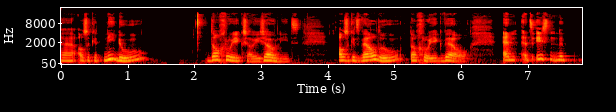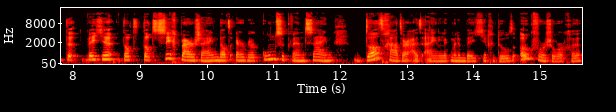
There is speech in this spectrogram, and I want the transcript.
uh, als ik het niet doe, dan groei ik sowieso niet. Als ik het wel doe, dan groei ik wel. En het is weet je, dat, dat zichtbaar zijn, dat er weer consequent zijn, dat gaat er uiteindelijk met een beetje geduld ook voor zorgen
